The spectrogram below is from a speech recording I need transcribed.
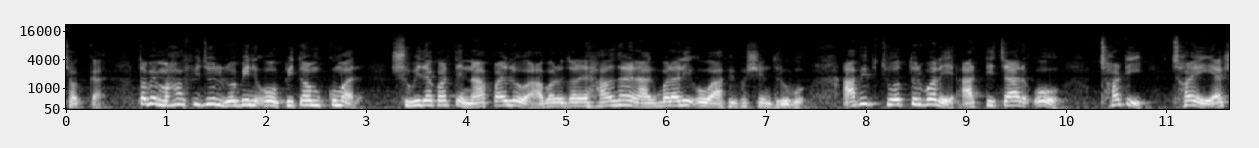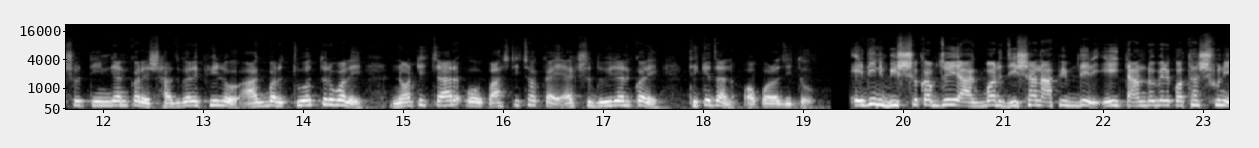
ছক্কা। তবে মাহফিজুল রবিন ও প্রীতম কুমার সুবিধা করতে না পারলেও আবারও দলের হাল ধরেন আকবর আলী ও আফিফ হোসেন ধ্রুব। আফিফ চুয়াত্তর বলে আটটি চার ও ছটি ছয়ে একশো তিন রান করে সাজগড়ে ফিরল আকবর চুয়াত্তর বলে, নটি চার ও পাঁচটি ছক্কায় একশো দুই রান করে থেকে যান অপরাজিত। এদিন বিশ্বকাপ জয়ী আকবর, জিশান, আফিফদের এই তাণ্ডবের কথা শুনে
